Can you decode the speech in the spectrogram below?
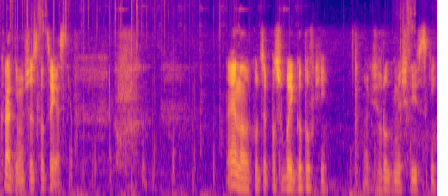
kradniemy wszystko co jest. Nie no kurczę, potrzebuję gotówki. Jakiś róg myśliwski.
